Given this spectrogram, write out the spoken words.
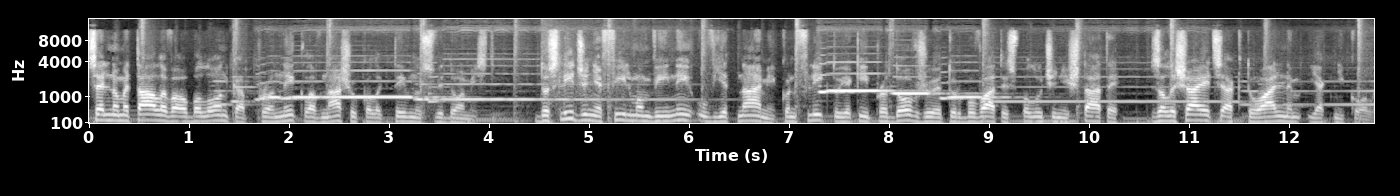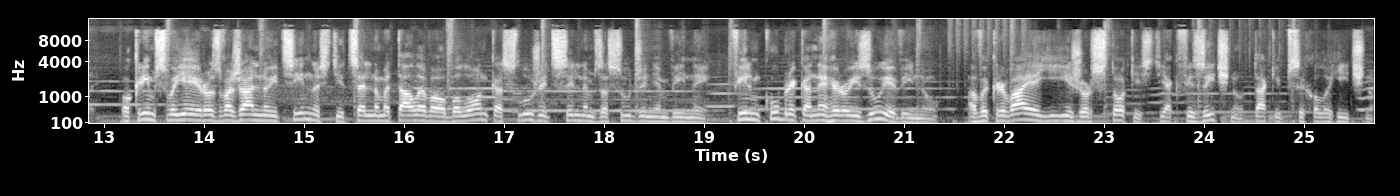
цельнометалева оболонка проникла в нашу колективну свідомість. Дослідження фільмом війни у В'єтнамі, конфлікту, який продовжує турбувати Сполучені Штати, залишається актуальним як ніколи. Окрім своєї розважальної цінності, цельнометалева оболонка служить сильним засудженням війни. Фільм Кубрика не героїзує війну, а викриває її жорстокість як фізичну, так і психологічну.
